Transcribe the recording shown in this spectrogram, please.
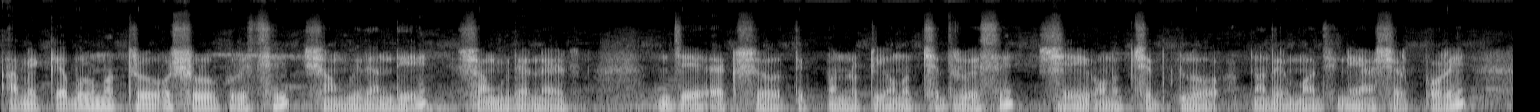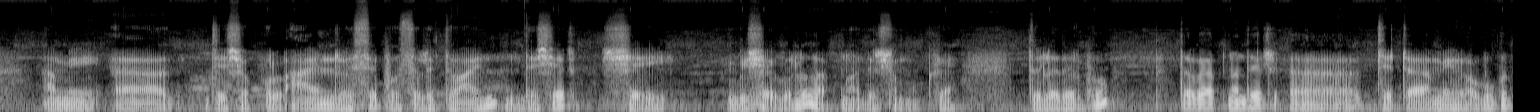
আমি কেবলমাত্র শুরু করেছি সংবিধান দিয়ে। সংবিধানের যে একশো তিপ্পান্নটি অনুচ্ছেদ রয়েছে, সেই অনুচ্ছেদগুলো আপনাদের মাঝে নিয়ে আসার পরে আমি যে সকল আইন রয়েছে, প্রচলিত আইন দেশের, সেই বিষয়গুলো আপনাদের সম্মুখে তুলে ধরব। তবে আপনাদের যেটা আমি অবগত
